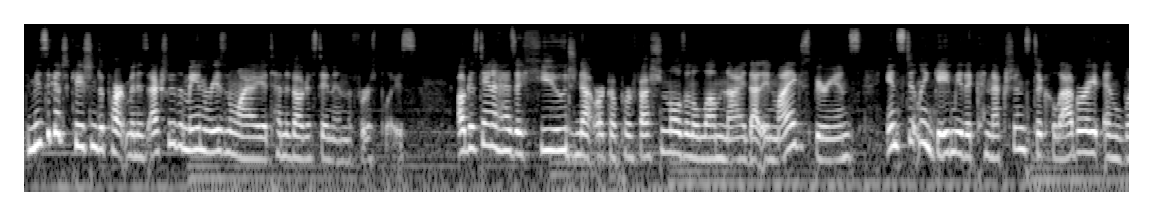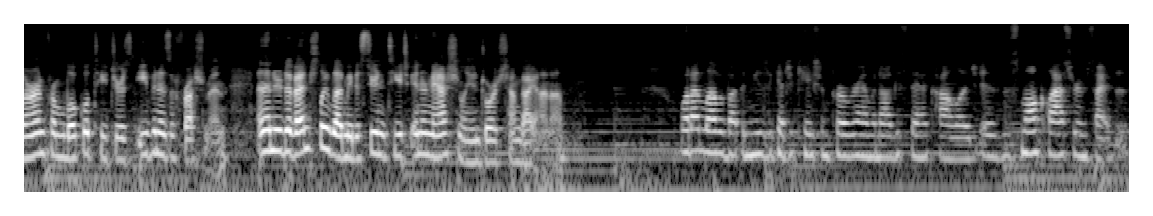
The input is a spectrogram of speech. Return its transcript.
The music education department is actually the main reason why I attended Augustana in the first place. Augustana has a huge network of professionals and alumni that, in my experience, instantly gave me the connections to collaborate and learn from local teachers even as a freshman, and then it eventually led me to student teach internationally in Georgetown, Guyana. What I love about the music education program at Augustana College is the small classroom sizes.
